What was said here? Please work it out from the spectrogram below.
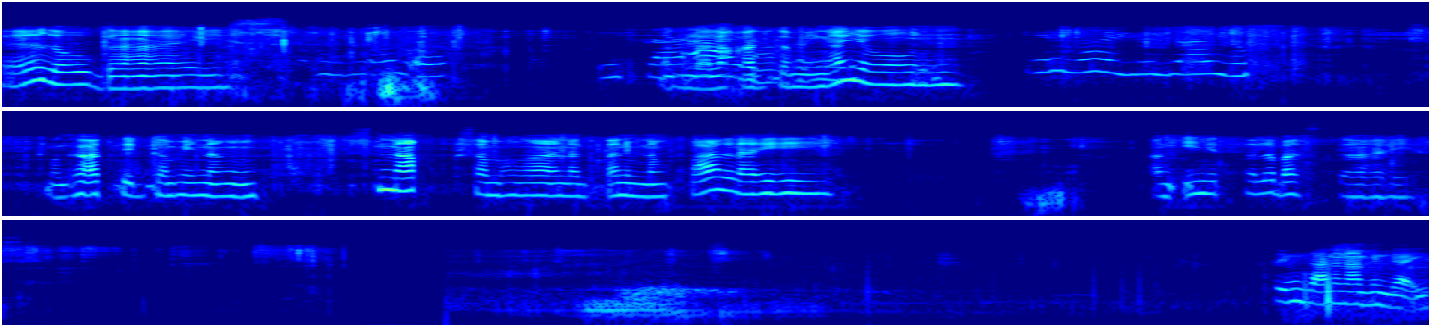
Hello guys. Maglalakad kami ngayon. Maghatid kami ng snack sa mga nagtanim ng palay. Ang init sa labas guys. Ito yung daanan namin guys.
